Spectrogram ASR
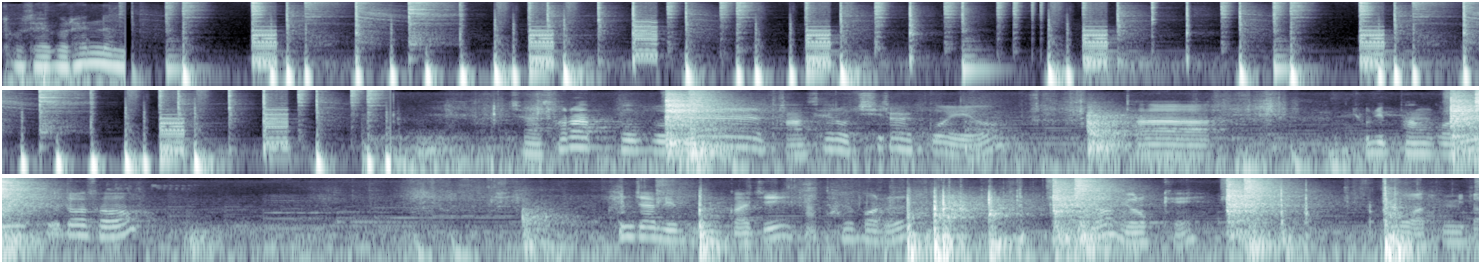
도색을 했는데 서랍 부분을 다 새로 칠할 거예요. 다 조립한 거를 뜯어서 손잡이 부분까지 다 탈거를 해서 이렇게 들어왔습니다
